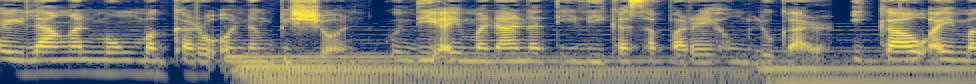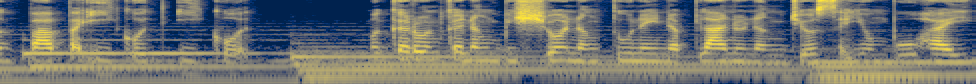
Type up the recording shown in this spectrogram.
kailangan mong magkaroon ng bisyon, kundi ay mananatili ka sa parehong lugar. Ikaw ay magpapaikot-ikot. Magkaroon ka ng bisyon ng tunay na plano ng Diyos sa iyong buhay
